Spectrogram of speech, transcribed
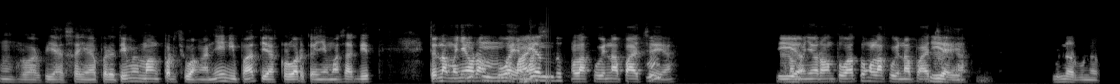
Hmm, luar biasa ya. Berarti memang perjuangannya ini banget ya keluarganya Mas Adit. Itu namanya orang Hmm, tua ya, Mas. tuh. Ngelakuin apa aja Hmm. ya. iya Namanya orang tua tuh ngelakuin apa aja Iya, ya. iya. benar-benar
